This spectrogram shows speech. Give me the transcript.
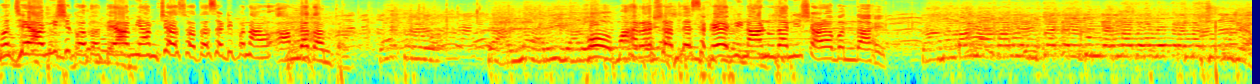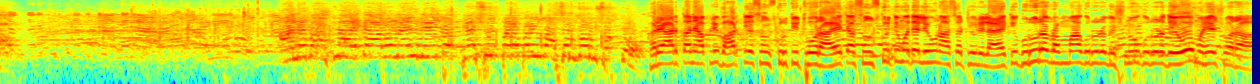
मग जे आम्ही शिकवतो ते आम्ही आमच्या स्वतःसाठी पण अंमलात आणतो हो महाराष्ट्रातल्या सगळ्या विनाअनुदानी शाळा बंद आहेत आम्हाला आम्हाला उठायचं इथून घरला जाऊन लेकरांना शिकू द्या आणि भाषण ऐकावं नाही भाषण करू शकतो. खऱ्या अर्थाने आपली भारतीय संस्कृती थोर आहे. त्या संस्कृतीमध्ये लिहून असं ठेवलेलं आहे की गुरुर ब्रह्मा गुरुर विष्णू गुरुर देवो महेश्वरा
